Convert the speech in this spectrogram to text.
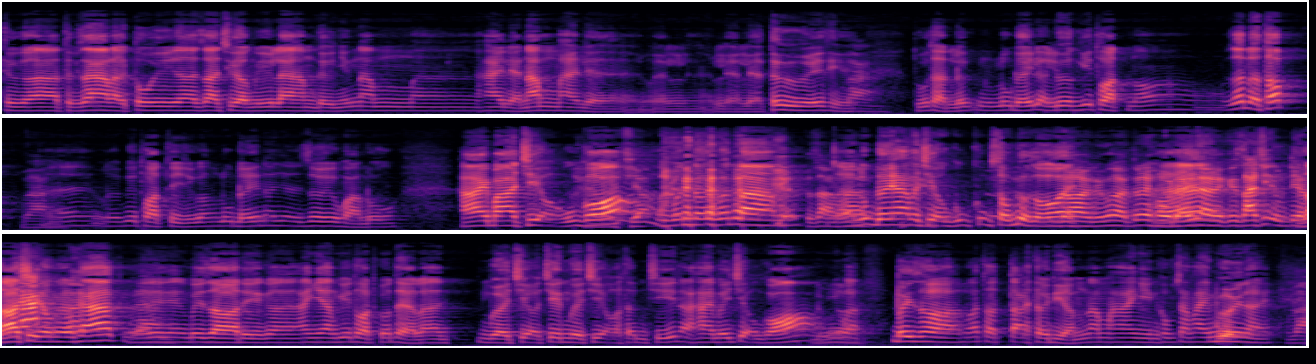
thực ra thực ra là tôi ờ, ra trường đi làm từ những năm ờ, 2005 2004 ấy thì Vâng. thú thật lúc lúc đấy là lương kỹ thuật nó rất là thấp Vâng. đấy, lương kỹ thuật thì lúc đấy nó rơi khoảng độ hai ba triệu cũng có 2-3 triệu. vẫn vẫn làm Dạ vâng. lúc đấy hai ba triệu cũng cũng sống được rồi Rồi đúng rồi, tức là hồi đấy Đấy. là cái giá trị đồng tiền giá nó trị đồng tiền khác anh? Đấy, bây giờ thì anh em kỹ thuật có thể là 10 triệu trên 10 triệu thậm chí là hai mấy triệu có Đúng nhưng rồi. mà bây giờ nói thật tại thời điểm năm 2020 này Vâng.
